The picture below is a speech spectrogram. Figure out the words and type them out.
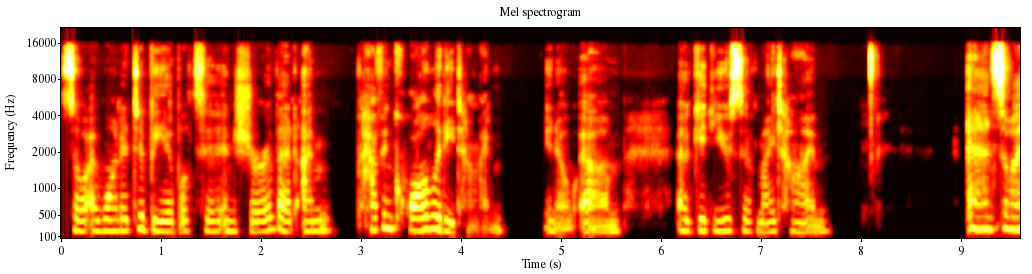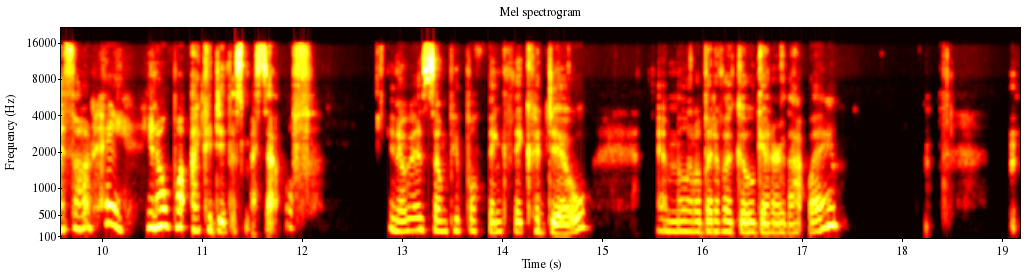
So i wanted to be able to ensure that i'm having quality time you know, um, a good use of my time. And so I thought, hey, you know what? I could do this myself. You know, as some people think they could do. I'm a little bit of a go getter that way.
